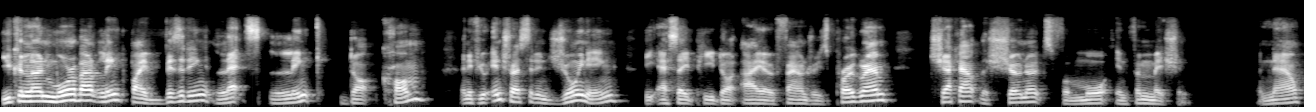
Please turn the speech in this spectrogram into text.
You can learn more about Linc by visiting letslinc.com. And if you're interested in joining the SAP.io Foundries program, check out the show notes for more information. And now,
